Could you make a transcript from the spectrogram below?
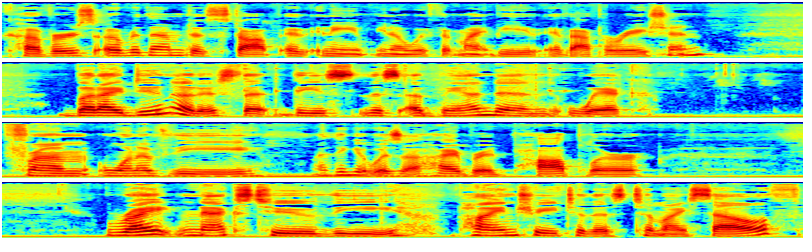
covers over them to stop any you know if it might be evaporation. But i do notice that these this abandoned wick from one of the, I think it was a hybrid poplar, right next to the pine tree to this to my south.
